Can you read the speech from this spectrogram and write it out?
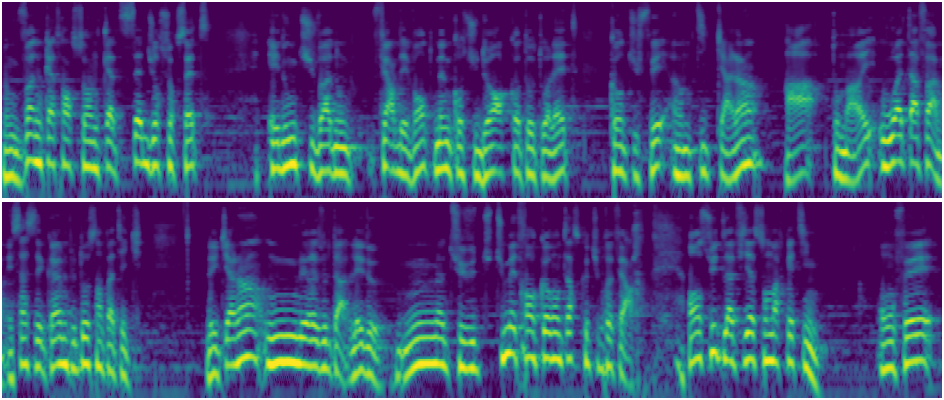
donc 24 h sur 24, 7 jours sur 7. Et donc tu vas faire des ventes même quand tu dors, quand tu es aux toilettes, quand tu fais un petit câlin à ton mari ou à ta femme. Et ça c'est quand même plutôt sympathique. Les câlins ou les résultats, les deux. Hmm, tu, mettras en commentaire ce que tu préfères. Ensuite, l'affiliation marketing. On fait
